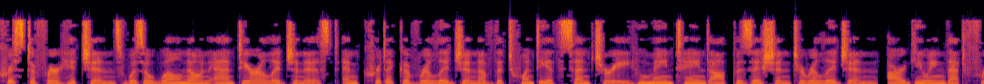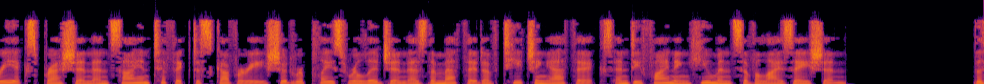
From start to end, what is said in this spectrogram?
Christopher Hitchens was a well-known anti-religionist and critic of religion of the 20th century who maintained opposition to religion, arguing that free expression and scientific discovery should replace religion as the method of teaching ethics and defining human civilization. The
